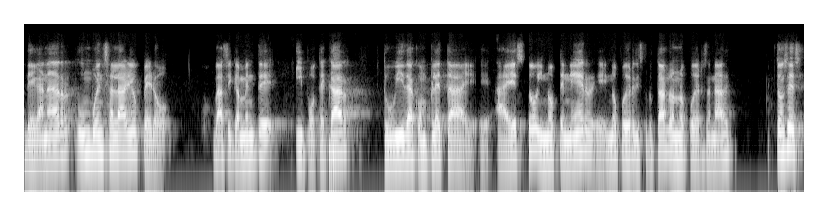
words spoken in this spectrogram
de ganar un buen salario, pero básicamente hipotecar tu vida completa eh, eh, a esto y no tener, eh, no poder disfrutarlo, no poder hacer nada. Entonces,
